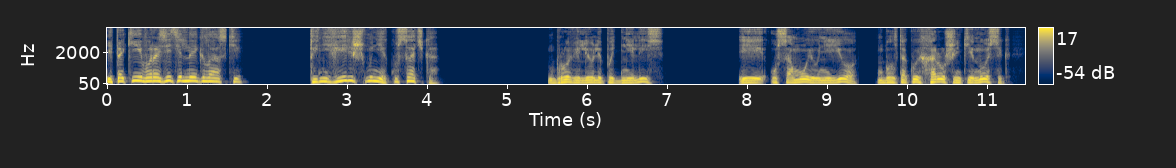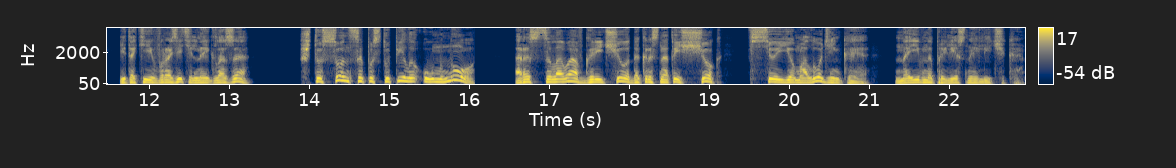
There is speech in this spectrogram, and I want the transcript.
и такие выразительные глазки! Ты не веришь мне, кусачка?» Брови Лёли поднялись, и у самой у нее был такой хорошенький носик и такие выразительные глаза, что солнце поступило умно, расцеловав горячо до красноты щек все ее молоденькое, наивно-прелестное личико.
